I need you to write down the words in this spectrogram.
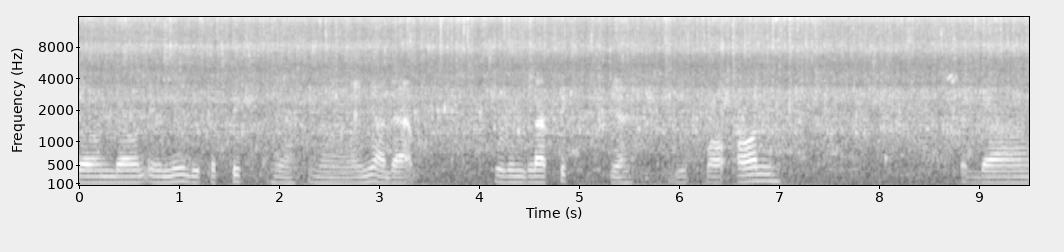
daun-daun ini dipetik ya. Nah ini ada burung gelatik ya. Di pohon sedang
